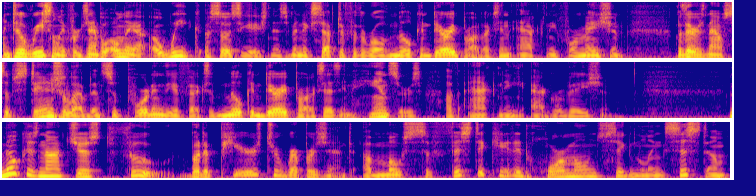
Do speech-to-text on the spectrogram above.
until recently, for example, only a, weak association has been accepted for the role of milk and dairy products in acne formation, but there is now substantial evidence supporting the effects of milk and dairy products as enhancers of acne aggravation. Milk is not just food, but appears to represent a most sophisticated hormone signaling system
